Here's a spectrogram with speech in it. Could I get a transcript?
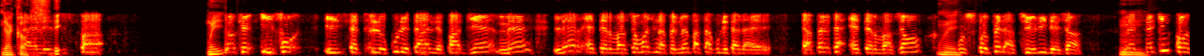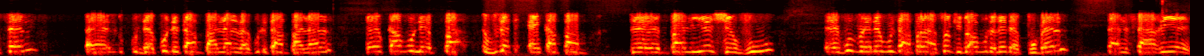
D'accord. Ça n'existe pas. Oui. Donc, il faut. le coup d'État n'est pas bien, mais leur intervention, moi je n'appelle même pas ça coup d'État j'appelle ça intervention pour stopper la tuerie des gens. Mais hmm. ce qui concerne euh, des coups d'État banals, des coups d'État banals, quand vous n'êtes pas, vous êtes incapable de balayer chez vous et vous venez vous apprendre à ceux qui doivent vous donner des poubelles, ça ne sert à rien.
